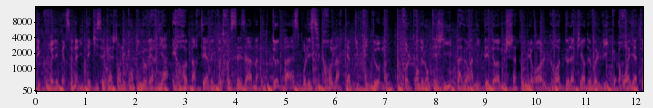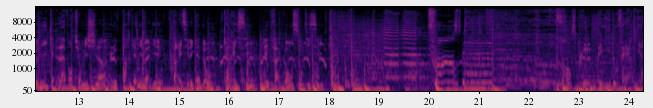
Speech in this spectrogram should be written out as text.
Découvrez les personnalités qui se cachent dans les campings auvergnats et repartez avec votre sésame, deux passes pour les sites remarquables du Puy-de-Dôme. Volcan de l'Antégie, Panoramique des Dômes, Château de Murol, Grotte de la Pierre de Volvic, Royatonique, l'Aventure Michelin, le Parc Animalier. Par ici les cadeaux, car ici, les vacances sont ici. France Bleu France pays d'Auvergne.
